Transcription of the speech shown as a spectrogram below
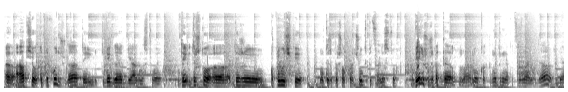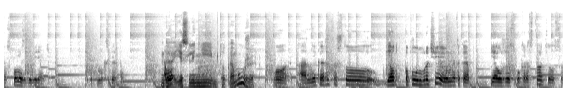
Э, а вообще, вот ты приходишь, да, ты, тебе говорят диагноз твой. Ты, ты что, э, ты же по привычке, ну ты же пришел к врачу, к специалисту, веришь уже как-то, ну, как внутри на подсознание, да, у тебя склонность доверять этим экспертам. А да, вот, если не им, то кому же? Вот. А мне кажется, что я вот по поводу врачей, у меня такая, я уже сколько раз сталкивался,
